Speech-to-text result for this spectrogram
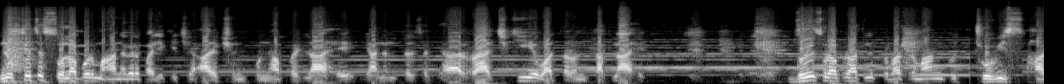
नुकतेच सोलापूर महानगरपालिकेचे आरक्षण पुन्हा पडलं आहे. यानंतर सध्या राजकीय वातावरण तापलं आहे. जुळे सोलापुरातील प्रभाग क्रमांक चोवीस हा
